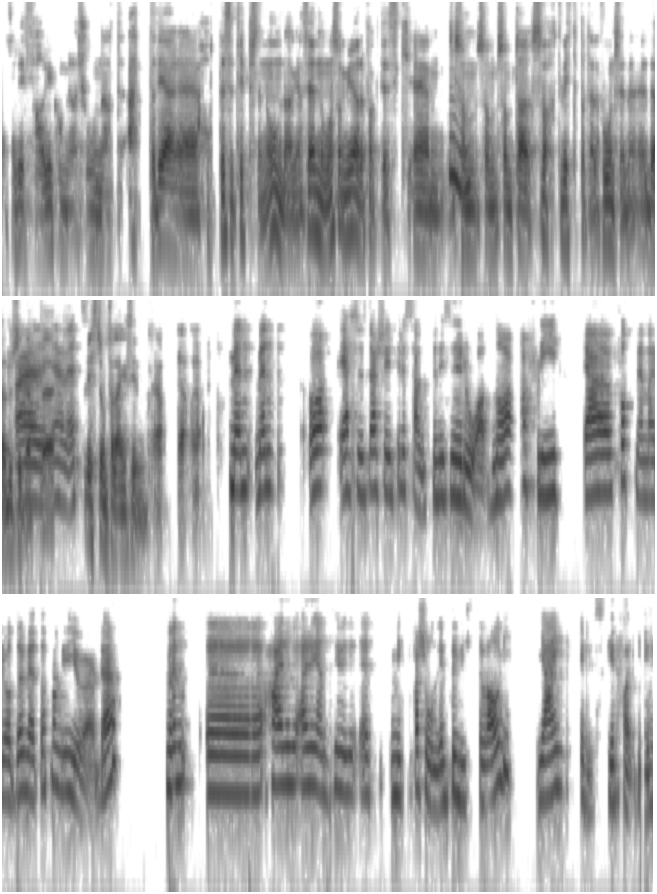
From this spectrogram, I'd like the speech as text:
Altså De fargekombinasjonene. at Et av de her eh, hotteste tipsene nå om dagen, så er det noen som gjør det faktisk. Eh, mm. som, som, som, tar svart-hvitt på telefonen sin. Det har du sikkert eh, visst om for lenge siden. Ja, ja, ja. Men, men, og jeg syns det er så interessant med disse rådene òg, fordi jeg har fått med meg rådet, vet at mange gjør det. Men uh, her er det igjen til et, mitt personlige bevisste valg jeg elsker farger.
